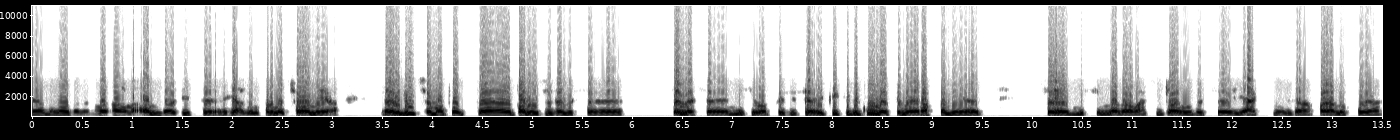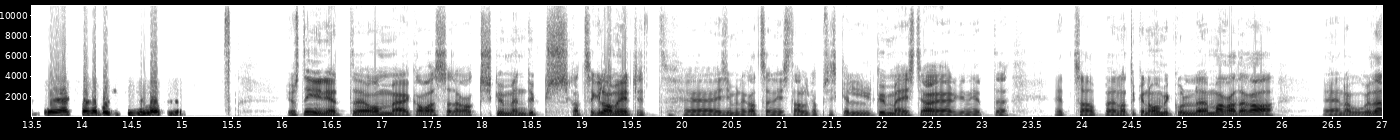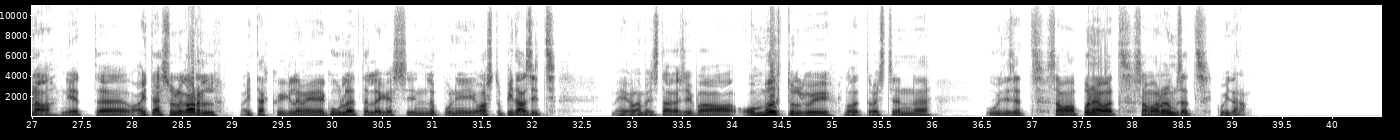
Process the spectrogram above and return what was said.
ja ma loodan, et ma saan anda siit head informatsiooni ja, ja üleüldse oma poolt panuse sellesse, sellesse, mis jõuab ka siis kõikide kuulajateni ja rahvani, et see, mis siin nädalavahetusel toimub, et see jääks meil ka ajalukku ja, ja jääks väga positiivsel nootidel just nii, nii et äh, homme kavas sada kakskümmend üks katsekilomeetrit, äh, esimene katse neist algab siis kell kümme Eesti aja järgi, nii et et saab natukene hommikul magada ka, äh, nagu ka täna, nii et aitäh sulle, Karl, aitäh kõigile meie kuulajatele, kes siin lõpuni vastu pidasid, meie oleme siis tagasi juba homme õhtul, kui loodetavasti on uudised sama põnevad, sama rõõmsad kui täna.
